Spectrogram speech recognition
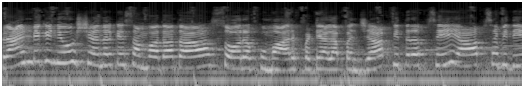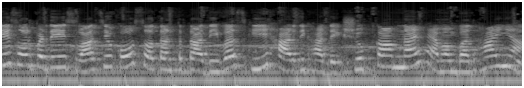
प्राइम मेकिंग न्यूज़ चैनल के संवाददाता सौरभ कुमार पटियाला, पंजाब की तरफ़ से आप सभी देश और प्रदेश वासियों को स्वतंत्रता दिवस की हार्दिक हार्दिक शुभकामनाएँ एवं बधाइयाँ।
